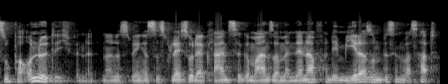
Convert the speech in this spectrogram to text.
super unnötig findet. Ne? Deswegen ist es vielleicht so der kleinste gemeinsame Nenner, von dem jeder so ein bisschen was hat.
